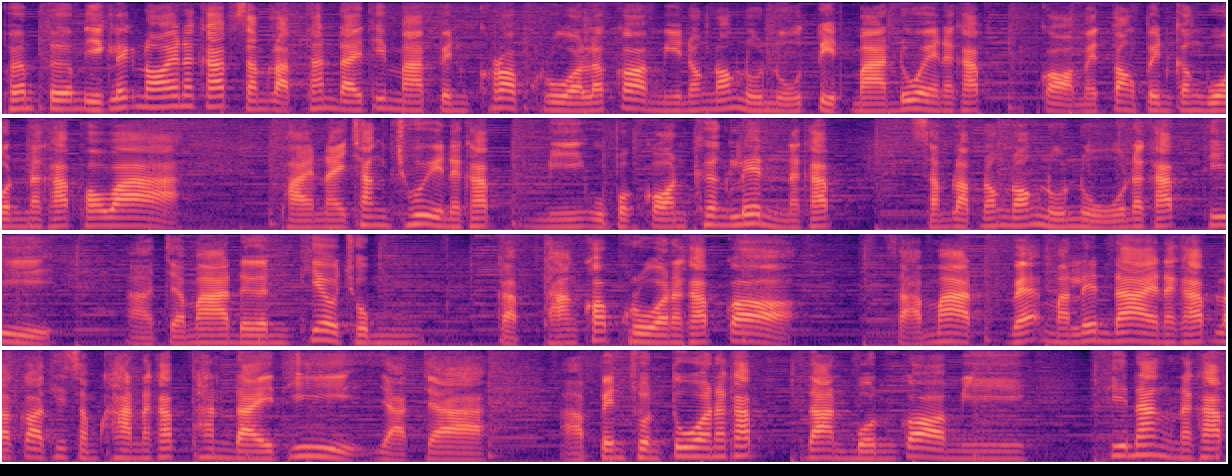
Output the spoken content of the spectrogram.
เพิ่มเติมอีกเล็กน้อยนะครับสำหรับท่านใดที่มาเป็นครอบครัว แล้วก็มีน้องๆหนูๆติดมาด้วยนะครับ ก็ไม่ต้องเป็นกังวลนะครับ เพราะว่า ภายในช่างช่วยนะครับมีอุปกรณ์เครื่องเล่นนะครับสำหรับน้องๆหนูๆนะครับที่อาจจะมาเดินเที่ยวชมกับทางครอบครัวนะครับ ก็สามารถแวะมาเล่นได้นะครับ แล้วก็ที่สำคัญนะครับท่านใดที่อยากจะเป็นส่วนตัวนะครับ ด้านบนก็มีที่นั่งนะครับ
